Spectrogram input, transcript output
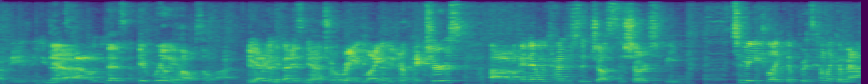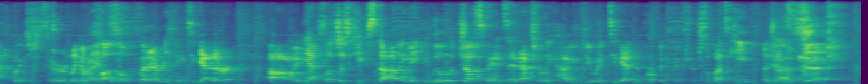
amazing. You guys out. You guys that's, it really helps a lot. It yeah, really you guys get natural great light in your pictures. Um, and then we kind of just adjust the shutter speed to make like the, it's kind of like a math quiz just, or like a Right. puzzle, put everything together. Um, and yeah, so let's just keep styling, making little adjustments, and that's really how you do it to get the perfect picture. So let's keep adjusting. Let's do it.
